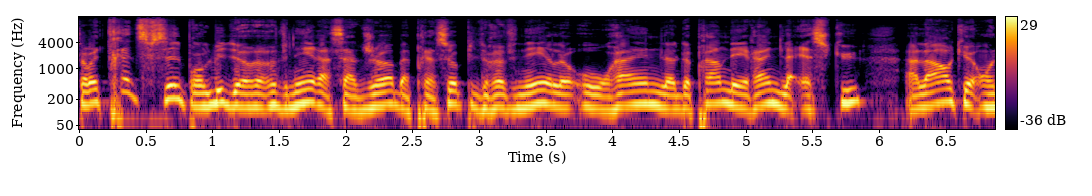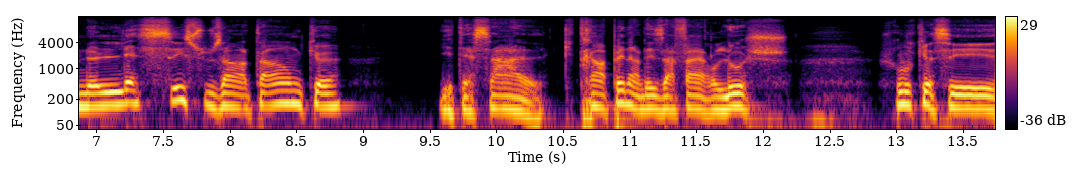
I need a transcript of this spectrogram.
Ça va être très difficile pour lui de revenir à sa job après ça, puis de revenir aux rênes, de prendre les rênes de la SQ, alors qu'on a laissé sous-entendre qu'il était sale, qu'il trempait dans des affaires louches. Je trouve que c'est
